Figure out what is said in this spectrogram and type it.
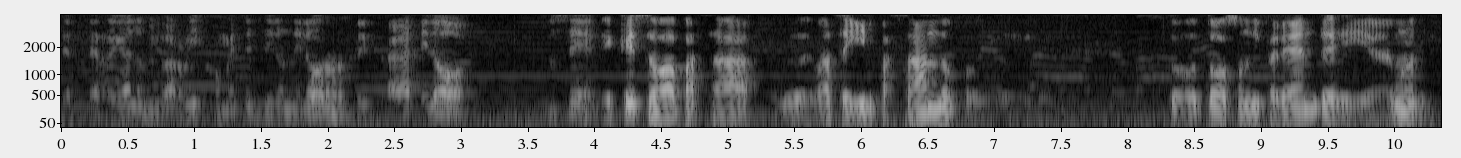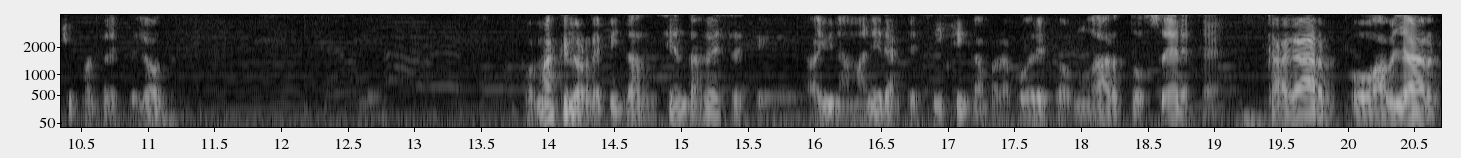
te, te regalo mi barbijo, metételo en el orto y tragátelo. No sé, Es que eso va a pasar, boludo, va a seguir pasando porque todo- todos son diferentes y algunos que te chupan tres pelotas. Por más que lo repitas 200 veces, que hay una manera específica para poder estornudar, toser, cagar o hablar,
